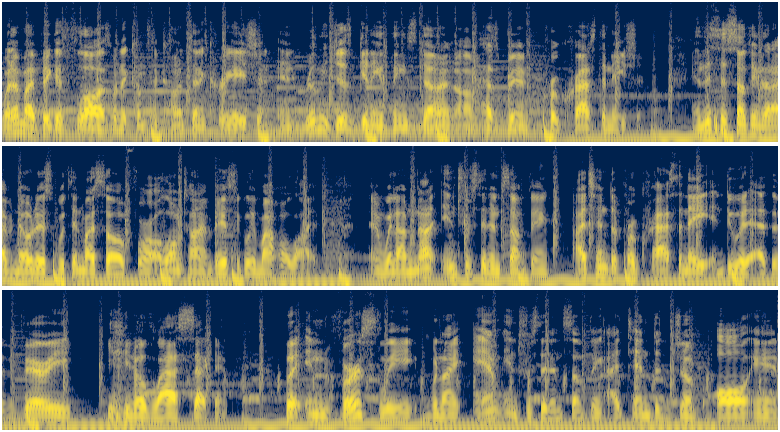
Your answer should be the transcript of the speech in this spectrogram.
One of my biggest flaws when it comes to content creation and really just getting things done um, has been procrastination. And this is something that I've noticed within myself for a long time, basically my whole life. And when I'm not interested in something, I tend to procrastinate and do it at the very, you know, last second. But inversely, when I am interested in something, I tend to jump all in.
